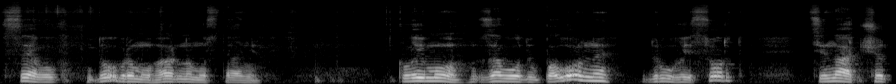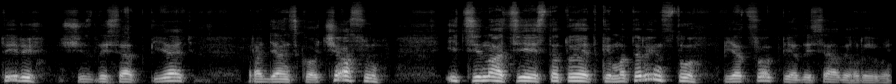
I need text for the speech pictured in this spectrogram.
Все в доброму, гарному стані. Клеймо заводу полонне, другий сорт. Ціна 4,65 радянського часу. І ціна цієї статуетки материнство 550 гривень.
